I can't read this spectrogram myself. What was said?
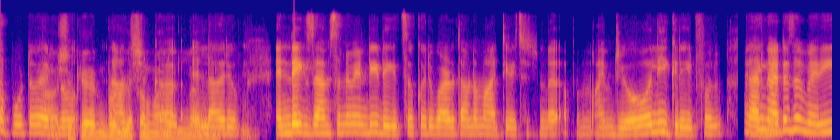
സപ്പോർട്ടീവ് ആയിരുന്നു എല്ലാവരും. എന്റെ എക്സാംസിന് വേണ്ടി ഡേറ്റ്സ് ഒക്കെ ഒരുപാട് തവണ മാറ്റി വെച്ചിട്ടുണ്ട്. അപ്പം I am really grateful that is a very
